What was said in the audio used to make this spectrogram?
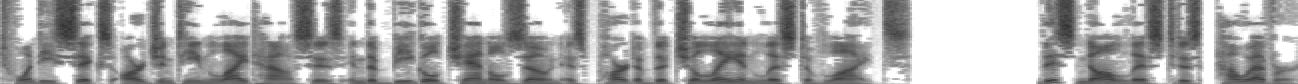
26 Argentine lighthouses in the Beagle Channel zone as part of the Chilean list of lights. This NGA list does, however,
